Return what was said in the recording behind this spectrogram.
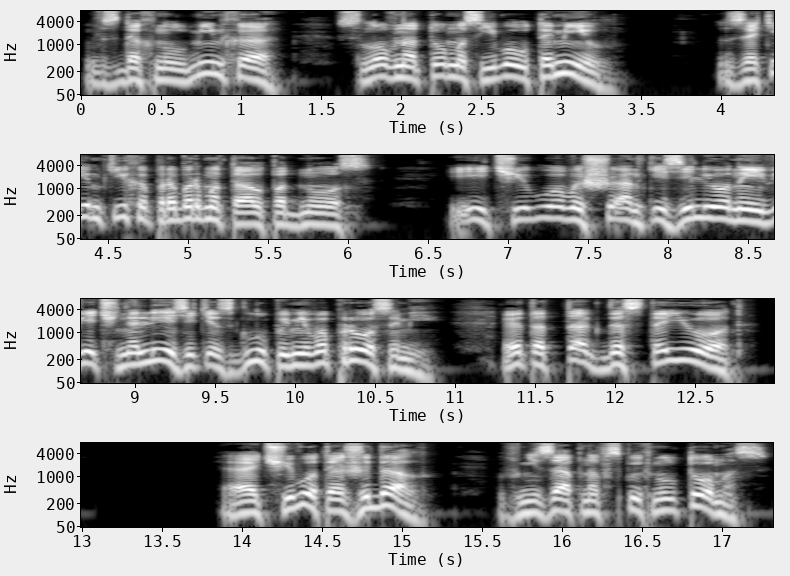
Вздохнул Минха, словно Томас его утомил. Затем тихо пробормотал под нос. «И чего вы, шанки зеленые, вечно лезете с глупыми вопросами? Это так достает!» «А чего ты ожидал?» — внезапно вспыхнул Томас.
